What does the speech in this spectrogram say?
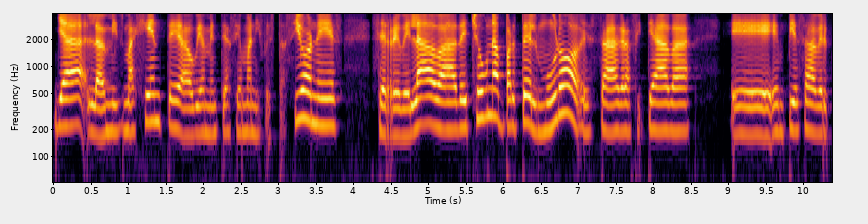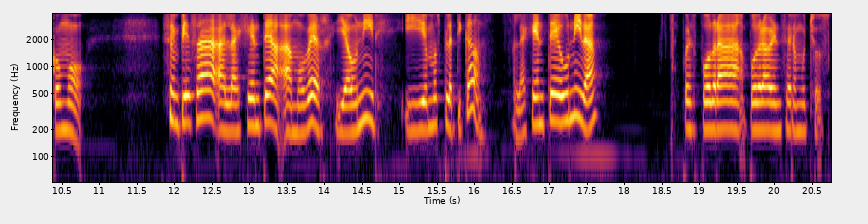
Ya la misma gente obviamente hacía manifestaciones, se rebelaba, de hecho una parte del muro está grafiteada, eh, empieza a ver cómo se empieza a la gente a, mover y a unir. Y hemos platicado, la gente unida pues podrá, podrá vencer muchos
